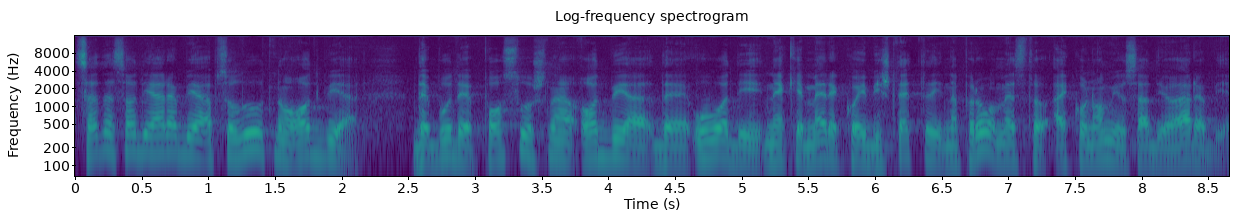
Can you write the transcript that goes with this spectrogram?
sada Saudi Arabija apsolutno odbija da bude poslušna, odbija da uvodi neke mere koji bi štetili na prvo mesto ekonomiju Sadio Arabije.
